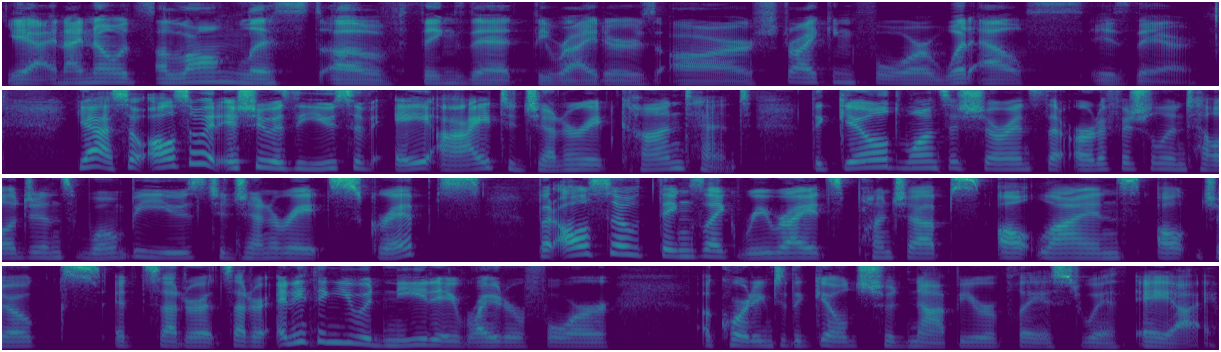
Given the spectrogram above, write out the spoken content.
Yeah, and I know it's a long list of things that the writers are striking for. What else is there? Yeah, so also at issue is the use of AI to generate content. The Guild wants assurance that artificial intelligence won't be used to generate scripts, but also things like rewrites, punch ups, alt lines, alt jokes, etc., etc. Anything you would need a writer for according to the guild, should not be replaced with AI.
